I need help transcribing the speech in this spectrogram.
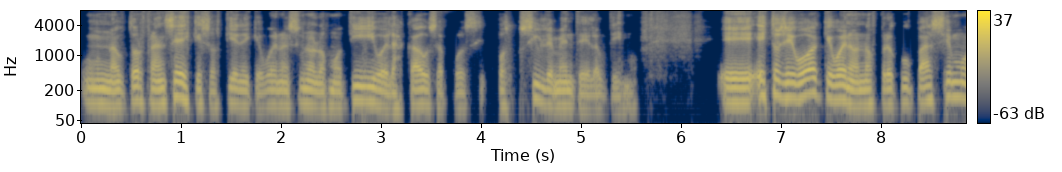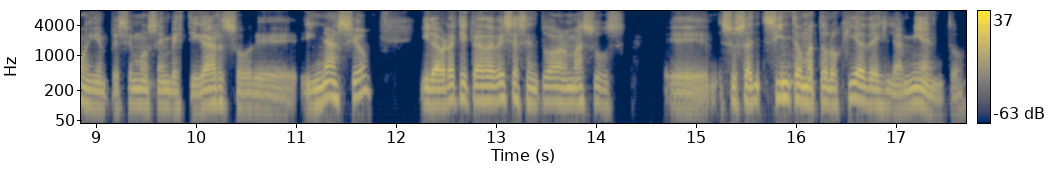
Un autor francés que sostiene que bueno, es uno de los motivos de las causas posiblemente del autismo. Eh, esto llevó a que bueno, nos preocupásemos y empecemos a investigar sobre Ignacio, y la verdad que cada vez se acentuaban más sus, eh, su sintomatología de aislamiento.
